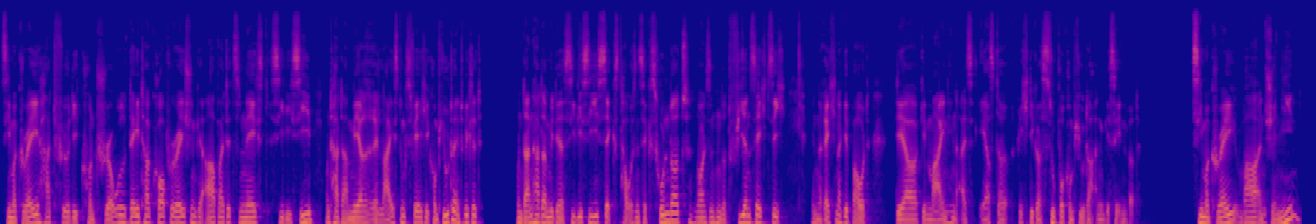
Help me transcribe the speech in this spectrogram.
Seymour Cray hat für die Control Data Corporation gearbeitet zunächst, CDC, und hat da mehrere leistungsfähige Computer entwickelt. Und dann hat er mit der CDC 6600 1964 einen Rechner gebaut, der gemeinhin als erster richtiger Supercomputer angesehen wird. Seymour Cray war ein Genie,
